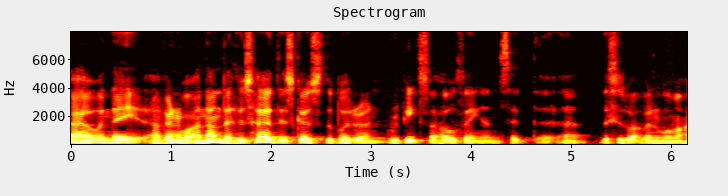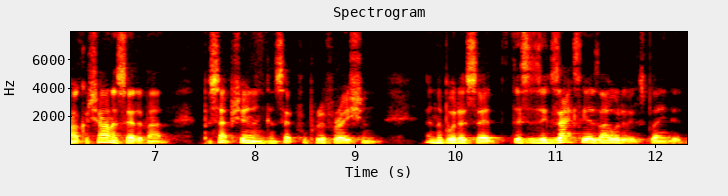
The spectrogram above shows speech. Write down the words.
uh, when they, uh, Venerable Ananda, who's heard this, goes to the Buddha and repeats the whole thing and said, uh, uh This is what Venerable Mahakaccana said about perception and conceptual proliferation. And the Buddha said, This is exactly as I would have explained it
